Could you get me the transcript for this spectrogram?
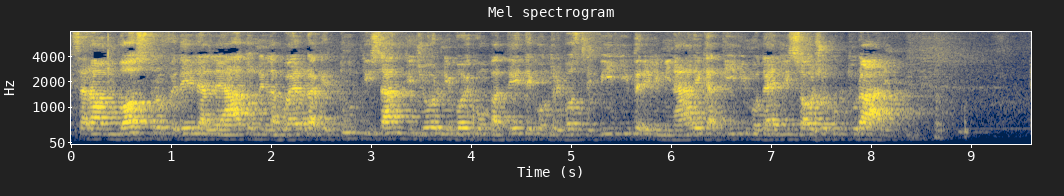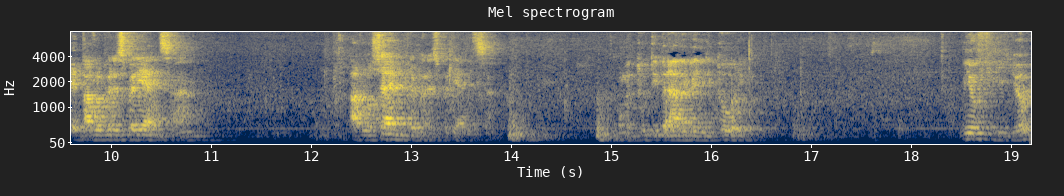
Sarà un vostro fedele alleato nella guerra che tutti i santi giorni voi combattete contro i vostri figli per eliminare cattivi modelli socioculturali. E parlo per esperienza, eh? Parlo sempre per esperienza, come tutti i bravi venditori. Mio figlio,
